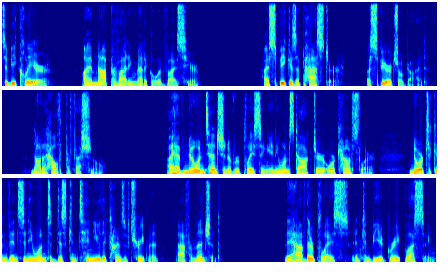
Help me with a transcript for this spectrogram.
To be clear, I am not providing medical advice here. I speak as a pastor, a spiritual guide, not a health professional. I have no intention of replacing anyone's doctor or counselor, nor to convince anyone to discontinue the kinds of treatment aforementioned. They have their place and can be a great blessing.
